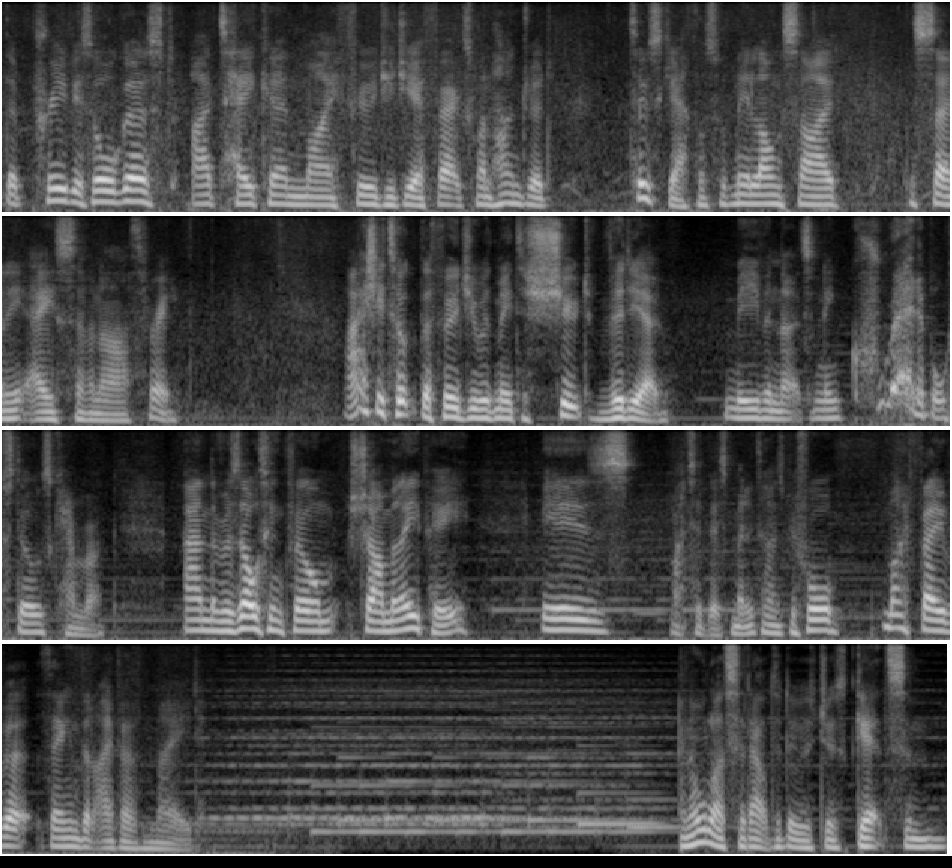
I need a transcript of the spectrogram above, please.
The previous August, I'd taken my Fuji GFX 100 to Skiathos with me alongside the Sony a7R III. I actually took the Fuji with me to shoot video, even though it's an incredible stills camera. And the resulting film, Charmolipi, is, I've said this many times before, my favourite thing that I've ever made. And all I set out to do was just get some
